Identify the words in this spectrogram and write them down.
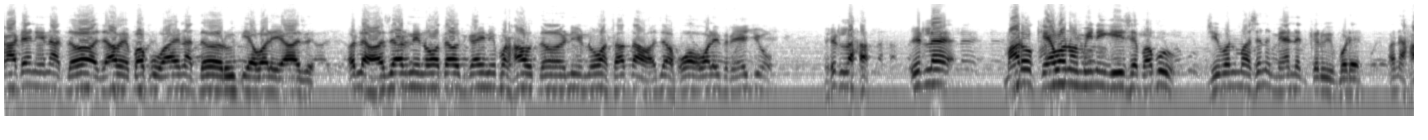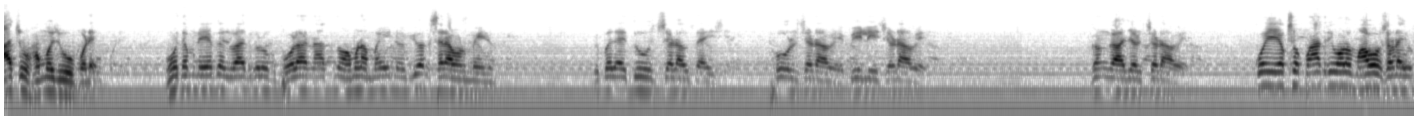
કાઢે ને એના દસ આવે બાપુ, આ એના દહ રૂપિયા વાળી આ છે. એટલે હજારની નોંધ આવત કઈ નહીં, પણ હાવ દહની નોંધ થતા હજાર હો વાળી રહેજો. એટલા, એટલે મારો કહેવાનો મિનિંગ એ છે બાપુ, જીવનમાં છે ને મહેનત કરવી પડે અને સાચું સમજવું પડે. હું તમને એક જ વાત કરું કે ભોળાનાથનો હમણાં મહિનો ગયો ને શ્રાવણ મહિનો, એ બધા દૂધ ચડાવતા છે. ફૂલ ચડાવે, બીલી ચડાવે, ગંગાજળ ચડાવે. કોઈ એકસો પાંત્રી વાળો માવો ચડાવ્યો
